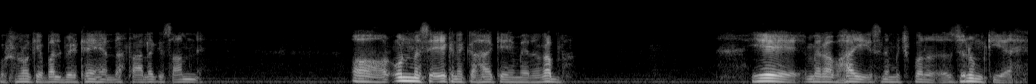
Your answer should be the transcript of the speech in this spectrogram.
घुटनों के बल बैठे हैं अल्लाह ताला के सामने। और उनमें से एक ने कहा कि मेरे रब, ये मेरा भाई इसने मुझ पर जुल्म किया है।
